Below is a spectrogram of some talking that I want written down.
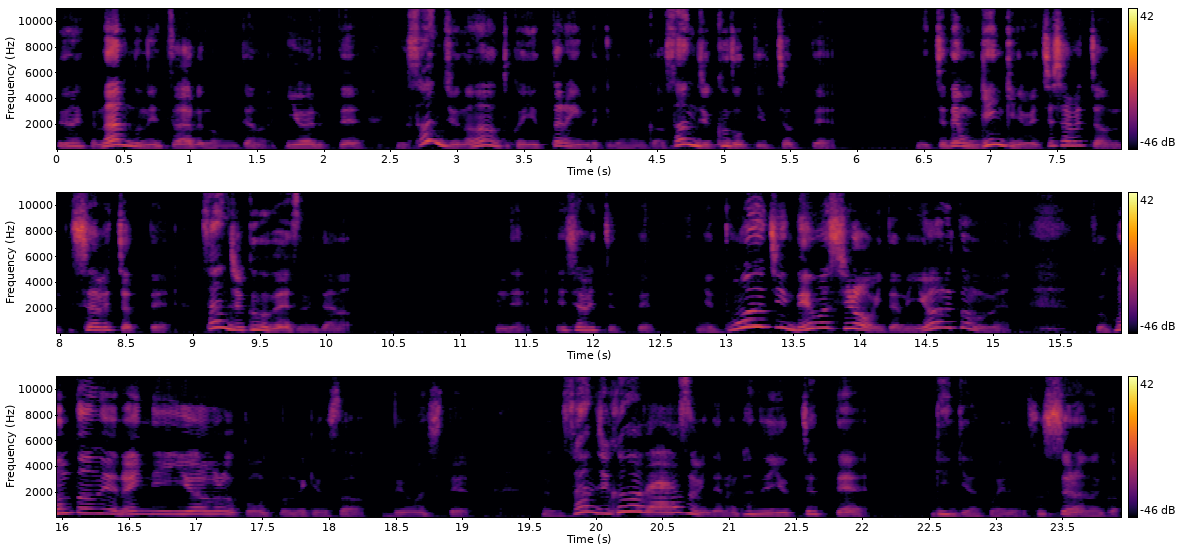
でなんか何度熱あるのみたいな言われて37度とか言ったらいいんだけどなんか39度って言っちゃってめっちゃでも元気にめっちゃ喋っちゃう喋っちゃって39度ですみたいなね喋っちゃって友達に電話しろみたいな言われたのねそう本当はね LINE で言いろうと思ったんだけどさ電話して「なんか39度です!」みたいな感じで言っちゃって元気な声で。そしたらなんか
